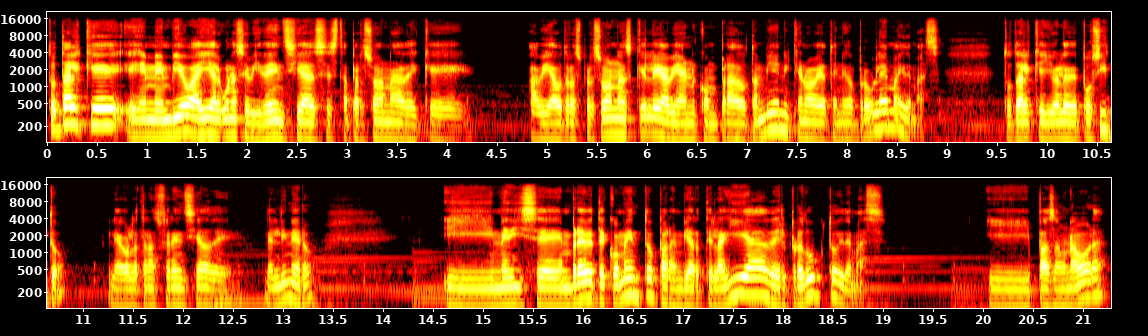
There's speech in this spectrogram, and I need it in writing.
Total que eh, me envió ahí algunas evidencias esta persona de que había otras personas que le habían comprado también y que no había tenido problema y demás. Total que yo le deposito, le hago la transferencia de, del dinero y me dice en breve te comento para enviarte la guía del producto y demás. Y pasa una hora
